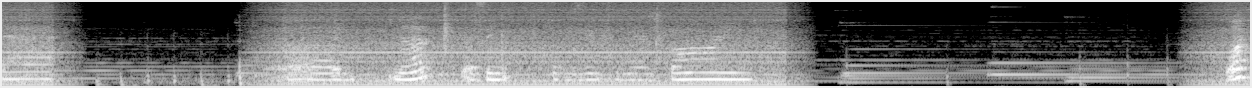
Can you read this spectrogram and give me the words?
la. Uh, no, fine. What?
